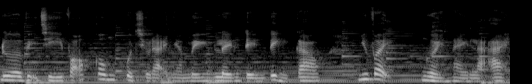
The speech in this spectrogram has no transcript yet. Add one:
đưa vị trí võ công của triều đại nhà Minh lên đến đỉnh cao. Như vậy, người này là ai?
